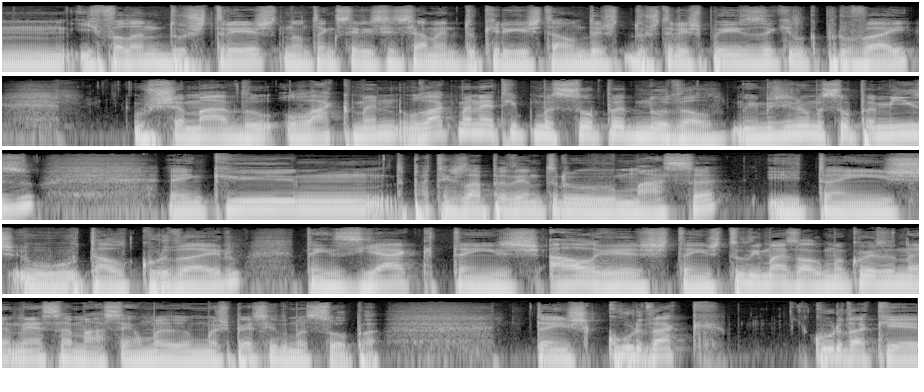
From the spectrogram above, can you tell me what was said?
Hum, e falando dos três, não tem que ser essencialmente do Kirguistão, dos três países, aquilo que provei o chamado lakman. O lakman é tipo uma sopa de noodle. Imagina uma sopa miso em que hum, pá, tens lá para dentro massa e tens o, o tal cordeiro, tens iaque, tens algas, tens tudo e mais alguma coisa nessa massa. É uma, uma espécie de uma sopa. Tens kurdak. Kurdak é,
